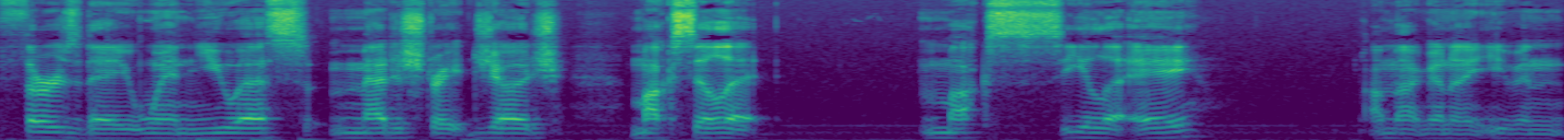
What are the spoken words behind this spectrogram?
Thursday when U.S. Magistrate Judge Moxila, Moxila A. I'm not going to even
